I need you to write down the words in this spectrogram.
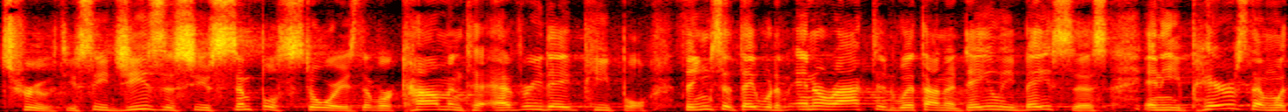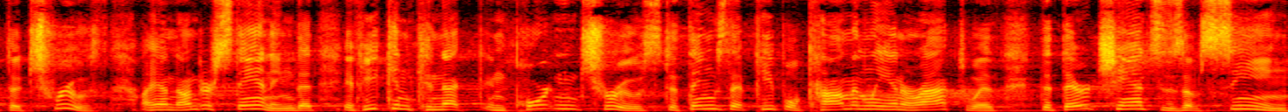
truth. You see, Jesus used simple stories that were common to everyday people, things that they would have interacted with on a daily basis, and he pairs them with the truth, an understanding that if he can connect important truths to things that people commonly interact with, that their chances of seeing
